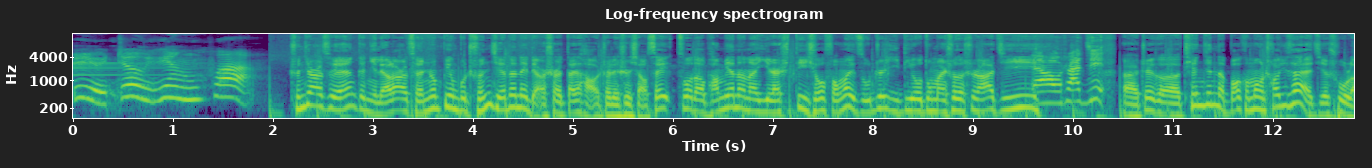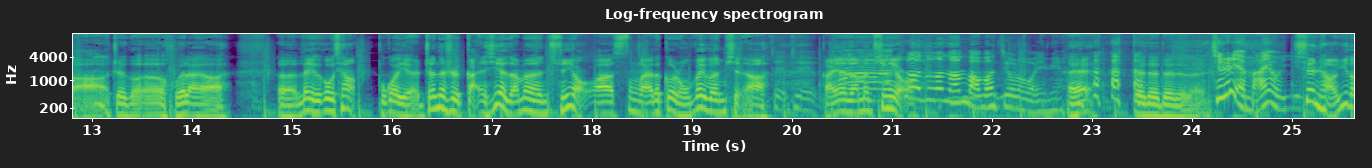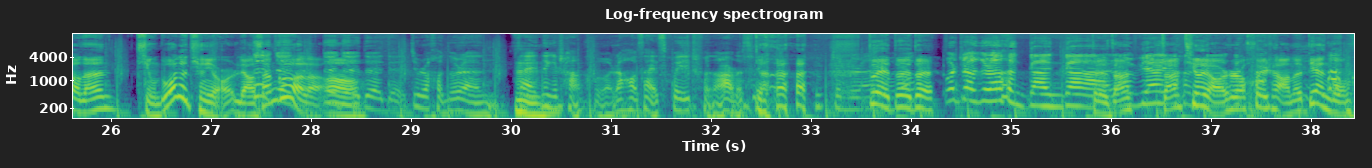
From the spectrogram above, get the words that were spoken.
宇宙电话。纯洁二次元，跟你聊聊二次元中并不纯洁的那点事儿。大家好，这里是小 C，坐到旁边的呢依然是地球防卫组织 EDO 动漫社的社长阿吉。大家好，我是阿吉。呃，这个天津的宝可梦超级赛结束了啊，这个回来啊，呃，累得够呛。不过也真的是感谢咱们群友啊送来的各种慰问品啊，对对，感谢咱们听友特多的暖宝宝救了我一命。哎，对对对对对，其实也蛮有意思。现场遇到咱挺多的听友，两三个了啊。对对对对，就是很多人在那个场合，然后在催纯二的催。对对对，我整个人很尴尬。对，咱咱听友是会场的电工，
